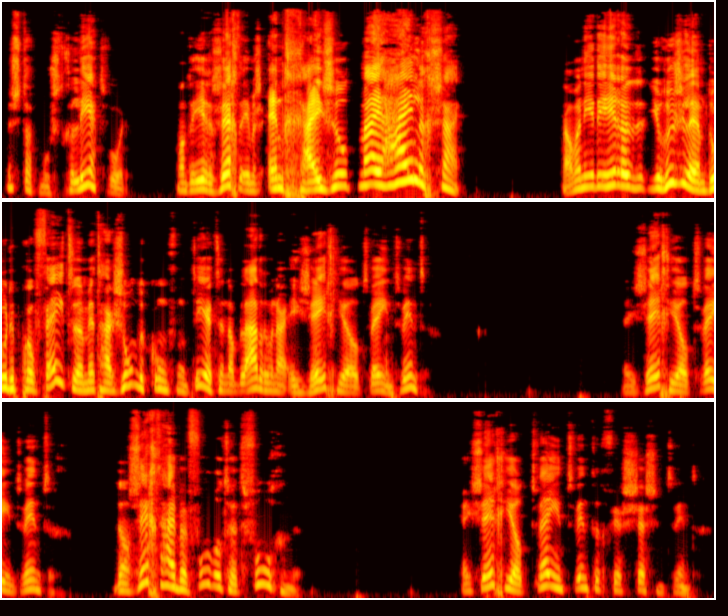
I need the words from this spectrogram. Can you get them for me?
Dus dat moest geleerd worden. Want de Heer zegt immers, en gij zult mij heilig zijn. Nou, wanneer de Heer Jeruzalem door de profeten met haar zonde confronteert, en dan bladeren we naar Ezekiel 22. Ezekiel 22 dan zegt hij bijvoorbeeld het volgende. Ezekiel 22, vers 26.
